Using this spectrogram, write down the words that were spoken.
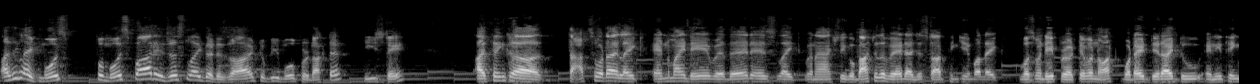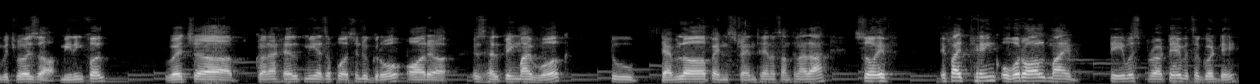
I think like most, for most part, it's just like the desire to be more productive each day. I think uh, that's what I like end my day with. It is like when I actually go back to the bed, I just start thinking about like was my day productive or not? What I did I do anything which was uh, meaningful, which uh, gonna help me as a person to grow or uh, is helping my work to develop and strengthen or something like that. So if if I think overall my day was productive, it's a good day.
